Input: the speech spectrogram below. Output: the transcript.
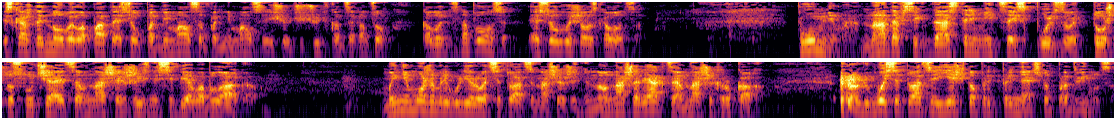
и с каждой новой лопатой осел поднимался, поднимался еще чуть-чуть. В конце концов, колодец наполнился, и осел вышел из колодца. Помним, надо всегда стремиться использовать то, что случается в нашей жизни себе во благо. Мы не можем регулировать ситуации в нашей жизни, но наша реакция в наших руках. В любой ситуации есть что предпринять, чтобы продвинуться.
